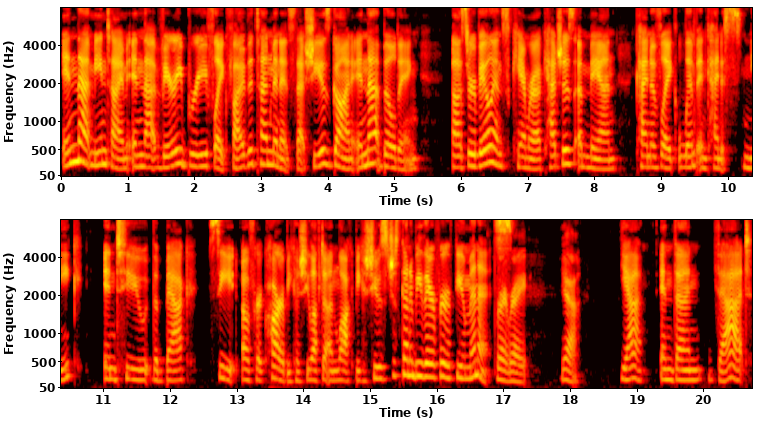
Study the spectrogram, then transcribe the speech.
in that meantime, in that very brief, like five to 10 minutes that she is gone in that building, a surveillance camera catches a man kind of like limp and kind of sneak into the back seat of her car because she left it unlocked because she was just going to be there for a few minutes. Right, right. Yeah. Yeah. And then that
